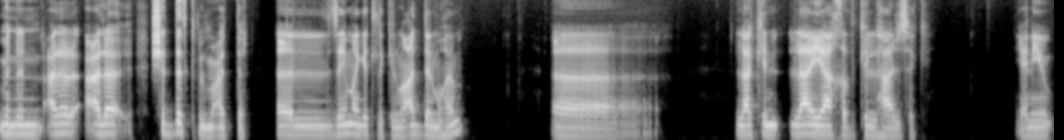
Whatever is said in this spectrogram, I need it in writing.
من على على شدتك بالمعدل. زي ما قلت لك المعدل مهم. آه، لكن لا ياخذ كل هاجسك يعني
